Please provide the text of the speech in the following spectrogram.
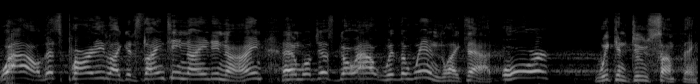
wow, let's party like it's 1999 and we'll just go out with the wind like that. Or we can do something.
